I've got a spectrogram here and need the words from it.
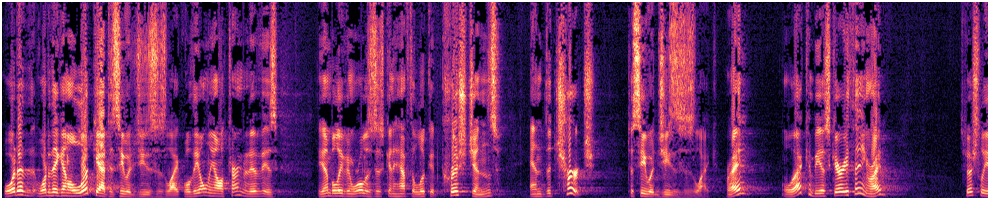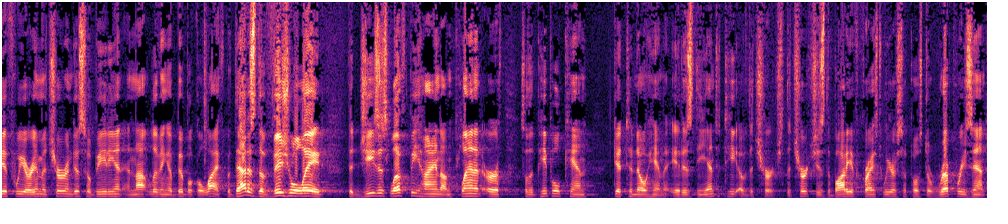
What are, what are they going to look at to see what Jesus is like? Well, the only alternative is the unbelieving world is just going to have to look at Christians and the church to see what Jesus is like, right? Well, that can be a scary thing, right? Especially if we are immature and disobedient and not living a biblical life. But that is the visual aid that Jesus left behind on planet Earth so that people can get to know Him. It is the entity of the church. The church is the body of Christ. We are supposed to represent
